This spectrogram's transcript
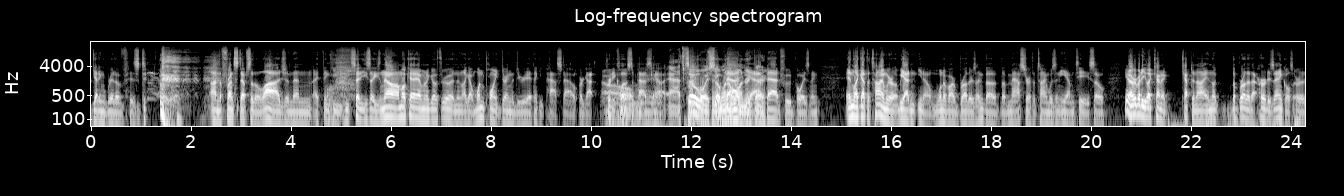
getting rid of his on the front steps of the lodge. And then I think he, he said he's like, no, I'm okay. I'm going to go through it. And then like at one point during the degree, I think he passed out or got pretty close to passing God. out. Yeah, that's food poisoning 101 bad, right yeah, there. bad food poisoning. And like at the time, we were we had you know one of our brothers. I think the the master at the time was an EMT. So you know everybody like kind of kept an eye. And the the brother that hurt his ankles or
